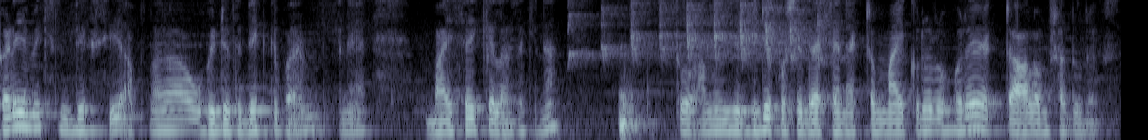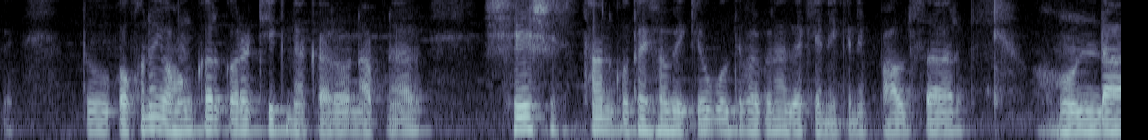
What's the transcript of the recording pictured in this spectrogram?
গাড়ি আমি এখানে দেখছি, আপনারাও ভিডিওতে দেখতে পারেন, এখানে বাইসাইকেল আছে কিনা? তো আমি যে ভিডিও করছি, দেখেন একটা মাইক্রোর উপরে একটা আলম সাধু রাখছে। তো কখনোই অহংকার করা ঠিক না, কারণ আপনার শেষ স্থান কোথায় হবে কেউ বলতে পারবে না। দেখেন এখানে Pulsar Honda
